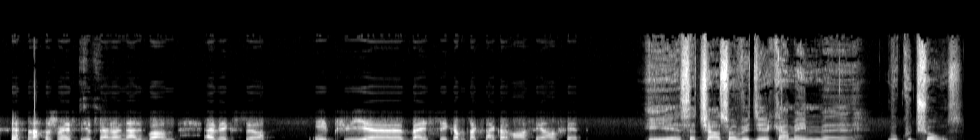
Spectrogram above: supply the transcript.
Alors je vais essayer de faire un album avec ça. Et puis, euh, ben, c'est comme ça que ça a commencé, en fait. Et cette chanson veut dire quand même beaucoup de choses.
